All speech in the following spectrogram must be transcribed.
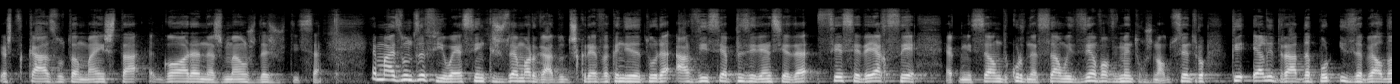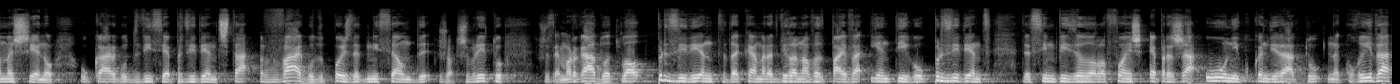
Este caso também está agora nas mãos da Justiça. É mais um desafio, é assim que José Morgado descreve a candidatura à vice-presidência da CCDRC, a Comissão de Coordenação e Desenvolvimento Regional do Centro, que é liderada por Isabel Damasceno. O cargo de vice-presidente está vago depois da demissão de Jorge Brito. José Morgado, atual presidente da Câmara de Vila Nova de Paiva e antigo presidente da Simpisa de Olafões, é para já o único candidato na corrida.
